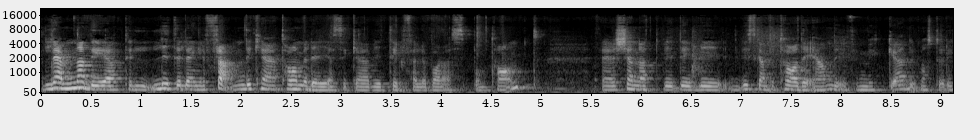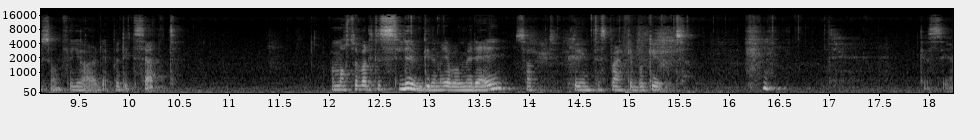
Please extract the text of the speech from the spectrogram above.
lämna det till lite längre fram. Det kan jag ta med dig Jessica vid tillfälle bara spontant. Eh, känna att vi, det blir, vi ska inte ta det än, det är för mycket. Du måste liksom få göra det på ditt sätt. Man måste vara lite slug när man jobbar med dig så att du inte sparkar bakut. ska se.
